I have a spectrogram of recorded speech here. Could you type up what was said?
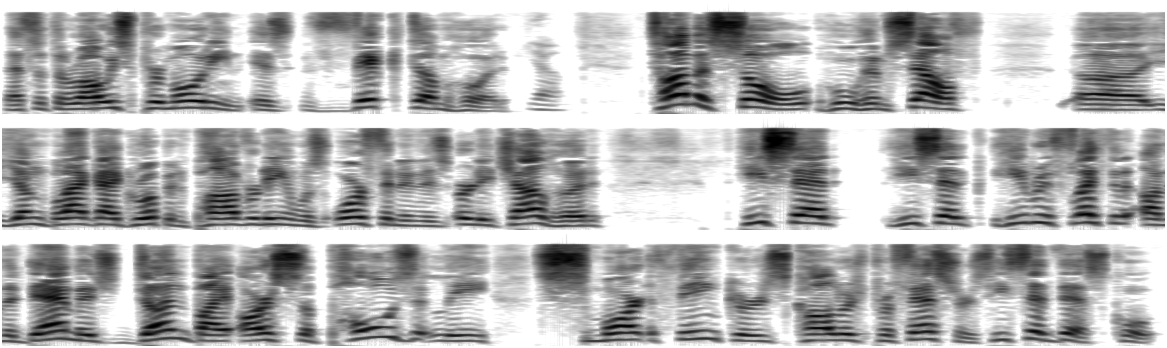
That's what they're always promoting is victimhood. Yeah. Thomas Sowell, who himself, uh, a young black guy, grew up in poverty and was orphaned in his early childhood, he said he said he reflected on the damage done by our supposedly smart thinkers, college professors. He said this quote,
